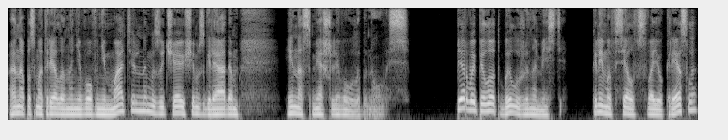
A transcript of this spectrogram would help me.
Она посмотрела на него внимательным, изучающим взглядом и насмешливо улыбнулась. Первый пилот был уже на месте. Климов сел в свое кресло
